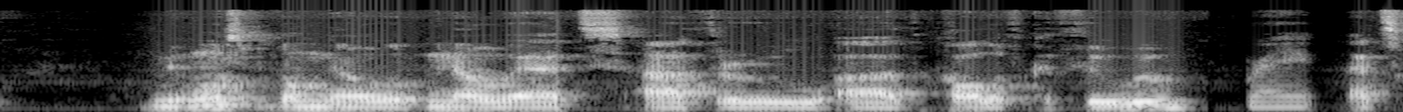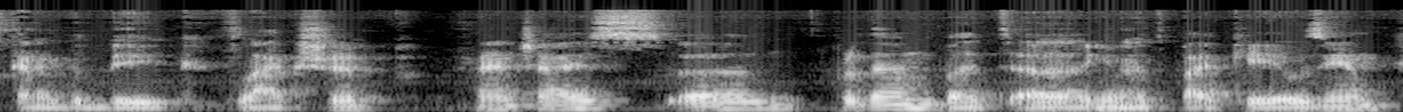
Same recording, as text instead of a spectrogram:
most people know know it uh, through uh, Call of Cthulhu. Right. That's kind of the big flagship franchise uh, for them, but uh, you know it's by Chaosium.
